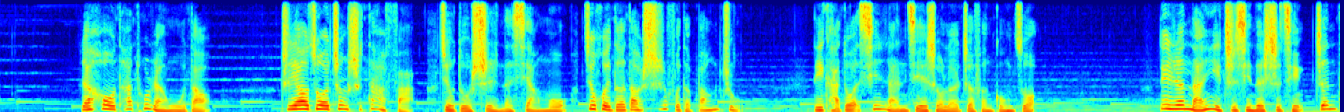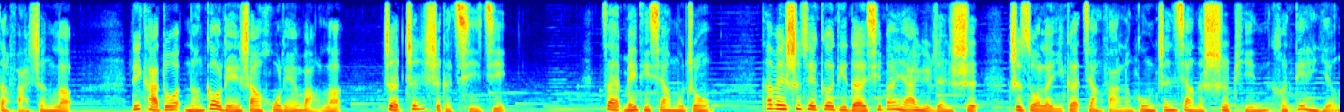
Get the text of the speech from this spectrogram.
然后他突然悟到，只要做正式大法。救度世人的项目就会得到师傅的帮助。里卡多欣然接受了这份工作。令人难以置信的事情真的发生了，里卡多能够连上互联网了，这真是个奇迹。在媒体项目中，他为世界各地的西班牙语人士制作了一个讲法轮功真相的视频和电影，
